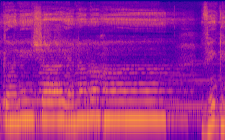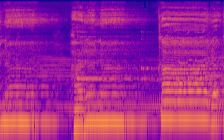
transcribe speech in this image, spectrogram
श्रीगणेशाय नमः विघ्नहरण कारक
